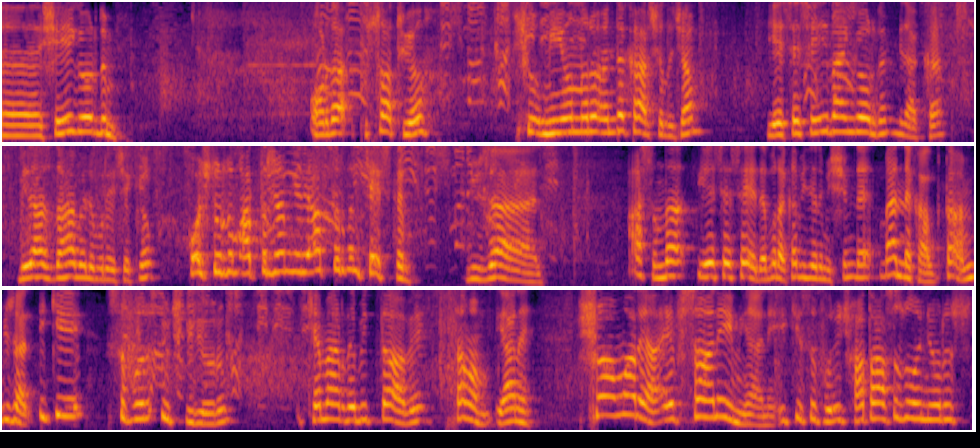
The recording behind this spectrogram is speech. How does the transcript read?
e, şeyi gördüm. Orada pusu atıyor. Şu minyonları önde karşılayacağım. YSS'yi ben gördüm. Bir dakika. Biraz daha böyle buraya çekiyor. Koşturdum, attıracağım geri, attırdım, kestim. Güzel. Aslında YSS'ye de bırakabilirmişim de ben de kaldı. Tamam güzel. 2-0-3 gidiyorum. Kemer de bitti abi. Tamam yani şu an var ya efsaneyim yani. 2-0-3 hatasız oynuyoruz.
